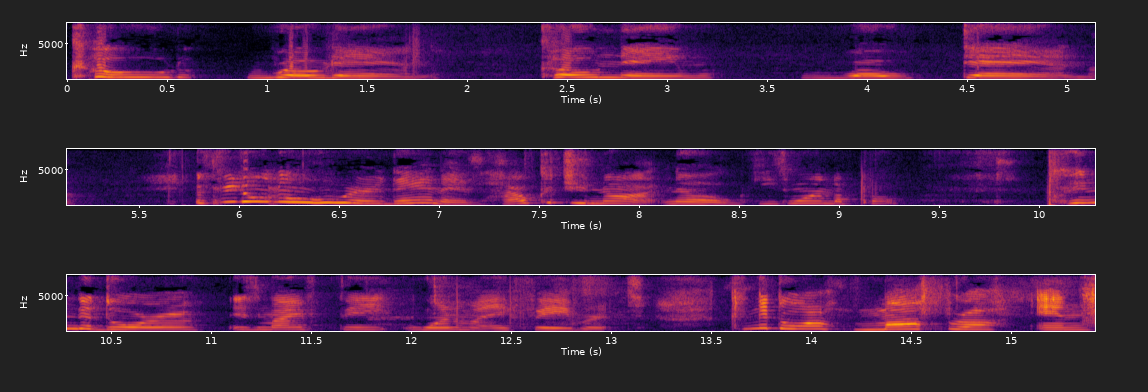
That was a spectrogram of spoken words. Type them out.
Code Rodan. Code name Rodan. If you don't know who Rodan is, how could you not know? He's one of the po- King Ghidorah is my one of my favorites. King Ghidorah, Mothra, and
